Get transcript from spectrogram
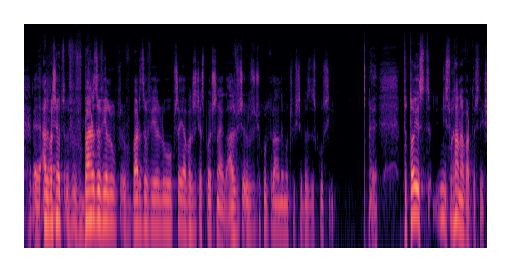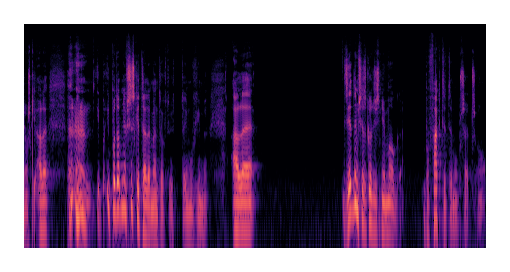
Ale właśnie w bardzo, wielu, w bardzo wielu przejawach życia społecznego, ale w w życiu kulturalnym oczywiście bez dyskusji to to jest niesłychana wartość tej książki, ale i, i podobnie wszystkie te elementy, o których tutaj mówimy. Ale z jednym się zgodzić nie mogę, bo fakty temu przeczą.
